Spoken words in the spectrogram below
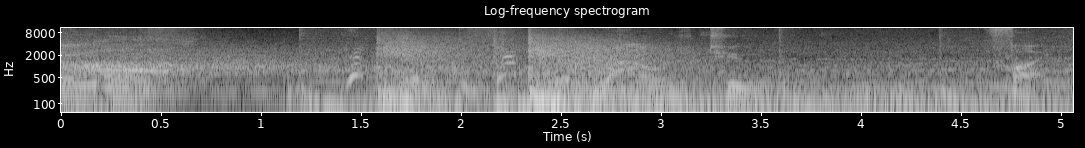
KO. Round two. Fight.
